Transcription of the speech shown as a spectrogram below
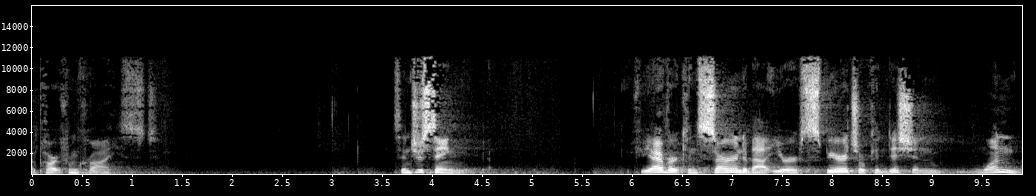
apart from Christ. It's interesting. If you're ever concerned about your spiritual condition, one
